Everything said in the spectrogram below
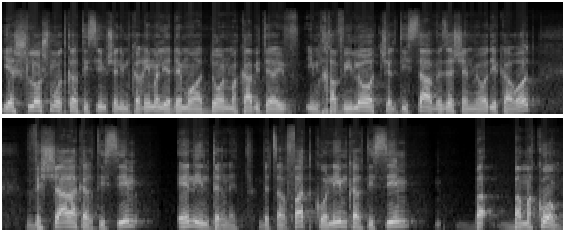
יש 300 כרטיסים שנמכרים על ידי מועדון מכבי תל אביב עם חבילות של טיסה וזה שהן מאוד יקרות, ושאר הכרטיסים אין אינטרנט. בצרפת קונים כרטיסים ב- במקום.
